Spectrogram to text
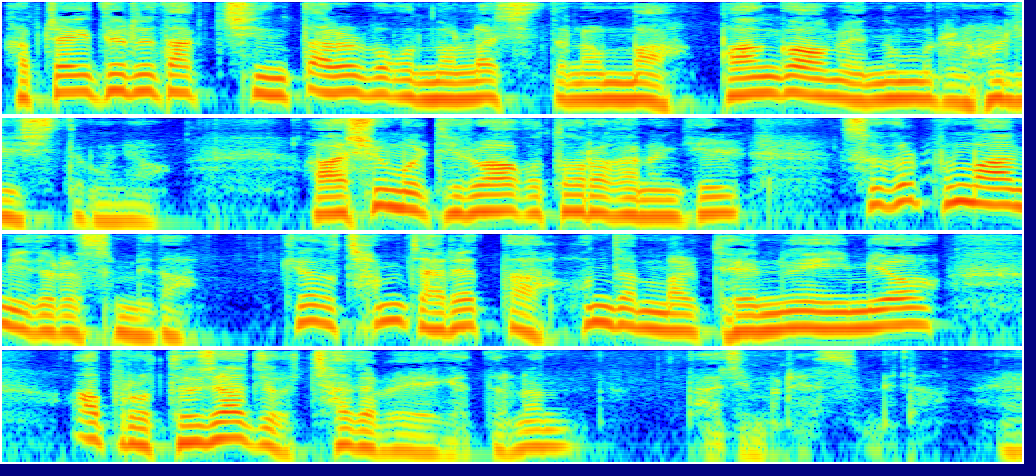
갑자기 들이닥친 딸을 보고 놀라시던 엄마 반가움에 눈물을 흘리시더군요. 아쉬움을 뒤로하고 돌아가는 길 서글픈 마음이 들었습니다. 그래도 참 잘했다. 혼잣말 되뇌이며 앞으로 더 자주 찾아뵈야겠다는 다짐을 했습니다. 예.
